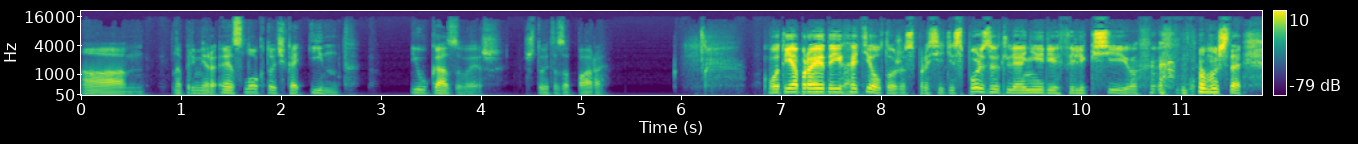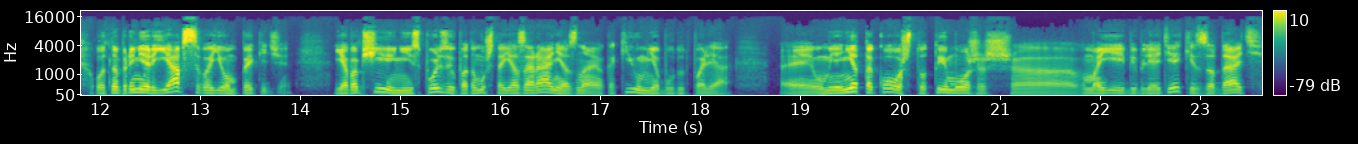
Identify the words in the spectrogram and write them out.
например, slog.int и указываешь, что это за пара. Вот я про а, это да. и хотел тоже спросить. Используют ли они рефлексию? потому что, вот, например, я в своем пэкэдже, я вообще ее не использую, потому что я заранее знаю, какие у меня будут поля. Э, у меня нет такого, что ты можешь в моей библиотеке задать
